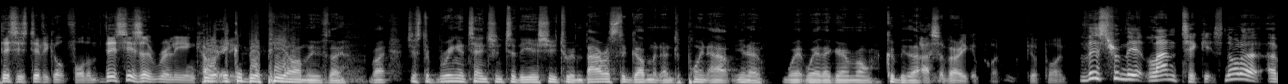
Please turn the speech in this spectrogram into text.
this is difficult for them. This is a really encouraging. It could be a PR move, though, right? Just to bring attention to the issue, to embarrass the government, and to point out, you know, where, where they're going wrong. Could be that. That's a very good point. Good point. This from the Atlantic. It's not a, a,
